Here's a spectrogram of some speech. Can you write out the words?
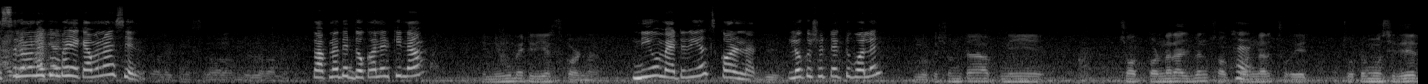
আসসালামু আলাইকুম ভাইয়া কেমন আছেন? তো আপনাদের দোকানের কি নাম? New Materials Corner New Materials Corner লোকেশনটা একটু বলেন। লোকেশনটা আপনি চক কর্নার আসবেন চক হ্যাঁ। কর্নার ছোট মসজিদের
